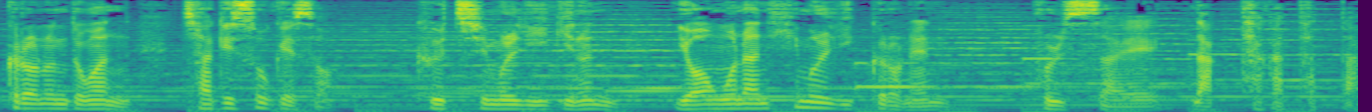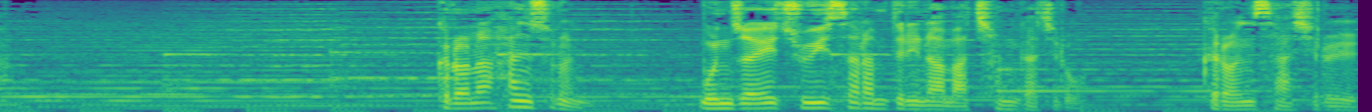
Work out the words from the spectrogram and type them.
그러는 동안 자기 속에서 그 짐을 이기는 영원한 힘을 이끌어낸 불사의 낙타 같았다. 그러나 한수는 문자의 주위 사람들이나 마찬가지로 그런 사실을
